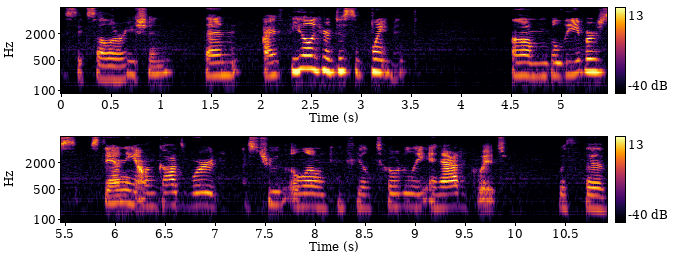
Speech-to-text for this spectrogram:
this acceleration, then I feel your disappointment. Um, believers standing on God's word as truth alone can feel totally inadequate with the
